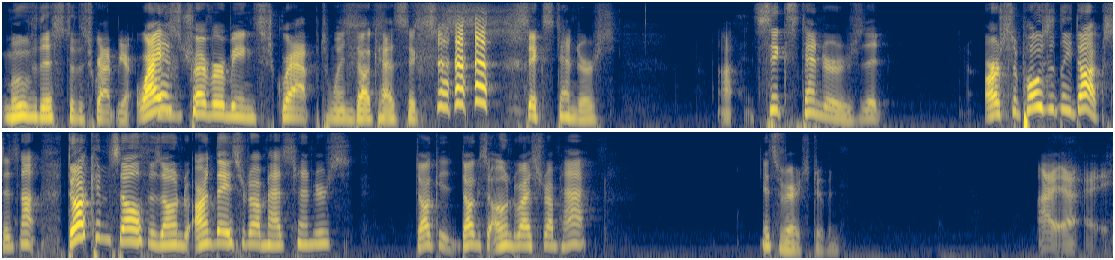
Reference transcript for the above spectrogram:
move this to the scrapyard? Why is mm. Trevor being scrapped when Duck has six six tenders? Uh, six tenders that are supposedly Ducks. It's not Duck himself is owned. Aren't they Sir Topham Hatt's tenders? Duck Duck's owned by Sir Hatt. It's very stupid. I, I, I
